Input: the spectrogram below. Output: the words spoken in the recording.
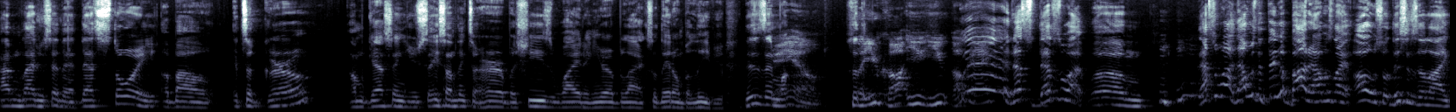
I'm glad you said that. That story about it's a girl. I'm guessing you say something to her, but she's white and you're black, so they don't believe you. This is in my. Damn. So So, the- you caught you you okay? Yeah, that's that's what um that's why that was the thing about it. I was like, oh, so this is a like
